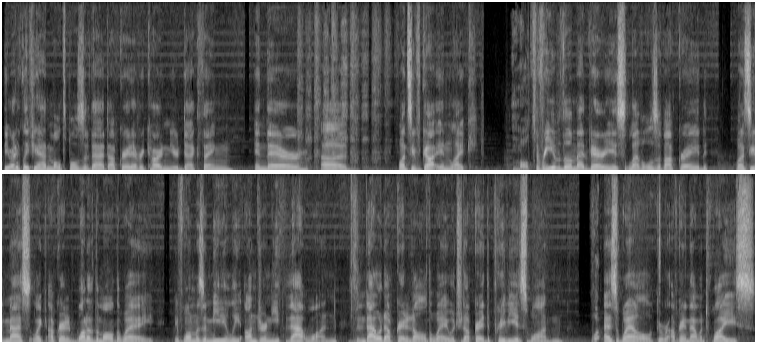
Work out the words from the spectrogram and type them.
theoretically if you had multiples of that upgrade every card in your deck thing in there uh once you've gotten like multi three of them at various levels of upgrade once you've mass like upgraded one of them all the way if one was immediately underneath that one then that would upgrade it all the way which would upgrade the previous one What? as well upgrading that one twice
